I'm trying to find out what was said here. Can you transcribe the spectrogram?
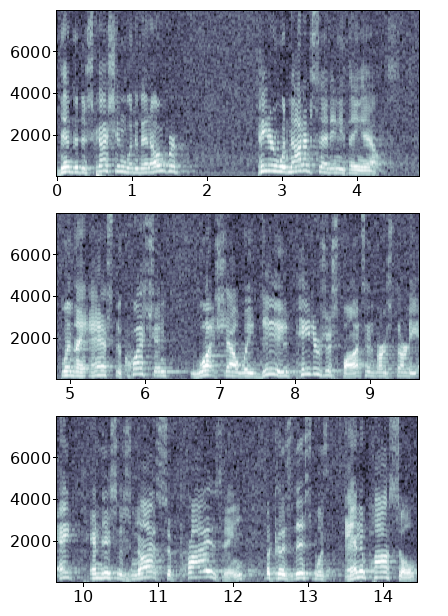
then the discussion would have been over. Peter would not have said anything else. When they asked the question, what shall we do? Peter's response in verse 38, and this is not surprising because this was an apostle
